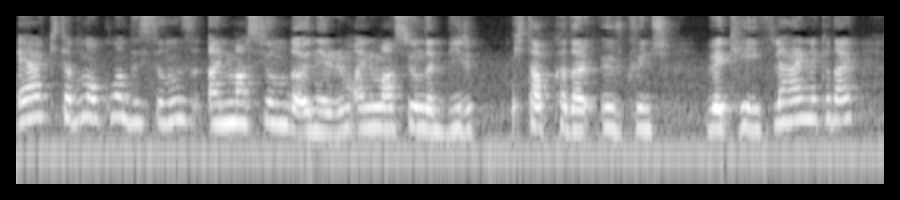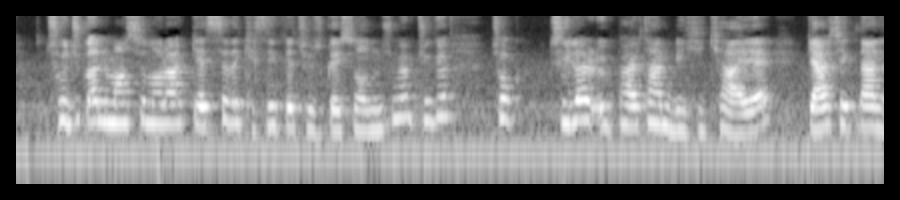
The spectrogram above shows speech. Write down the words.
eğer kitabını okumadıysanız animasyonu da öneririm. Animasyonu da bir kitap kadar ürkünç ve keyifli. Her ne kadar çocuk animasyon olarak geçse de kesinlikle çocuklar için olduğunu düşünmüyorum. Çünkü çok tüyler ürperten bir hikaye. Gerçekten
